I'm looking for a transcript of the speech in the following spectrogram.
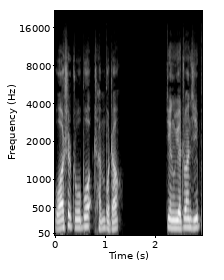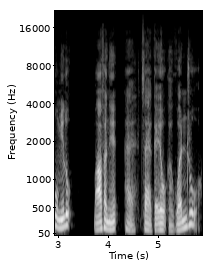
我是主播陈不争。订阅专辑不迷路，麻烦您哎，再给我个关注。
